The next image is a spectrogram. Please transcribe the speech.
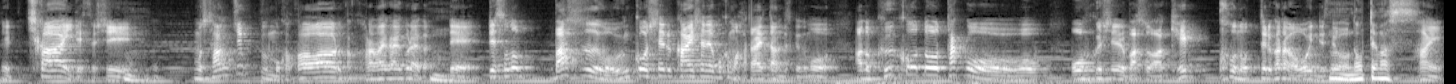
で近いですし、もう30分もかかるかかからないかぐらいがあって、でそのバスを運行してる会社で僕も働いてたんですけどもあの空港とタコを往復しているバスは結構乗ってる方が多いんですよ、うん乗ってます、はい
